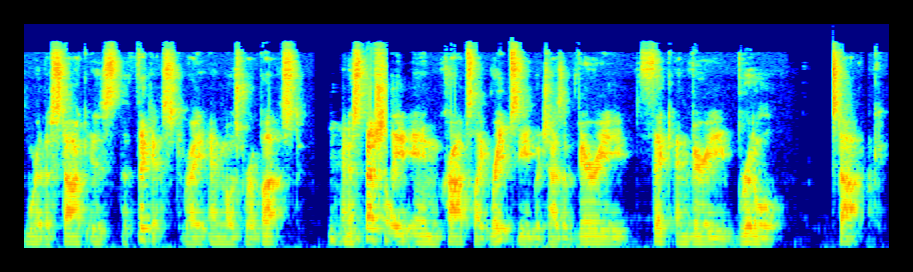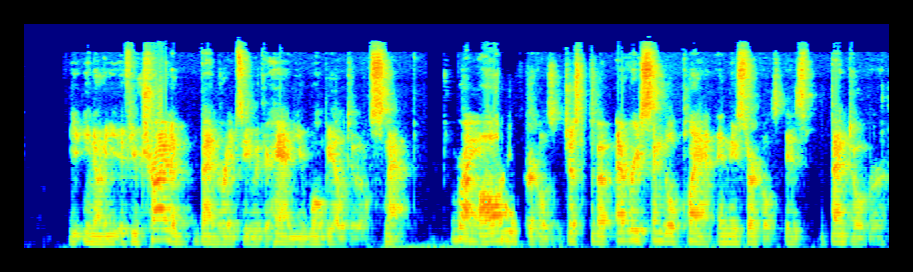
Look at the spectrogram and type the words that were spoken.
where the stalk is the thickest, right, and most robust. Mhm. And especially in crops like rapeseed, which has a very thick and very brittle stalk. You, you know, if you try to bend rapeseed with your hand, you won't be able to; it'll snap. right But all these circles, just about every single plant in these circles is bent over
